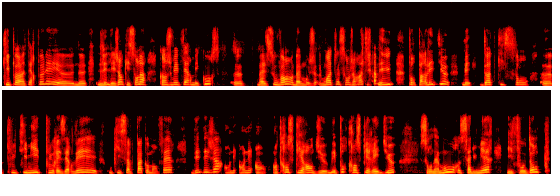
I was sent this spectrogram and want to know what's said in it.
qui peut interpeller euh, les, gens qui sont là. Quand je vais faire mes courses, euh, ben, souvent, ben, moi, de toute façon, j'en rate jamais une pour parler de Dieu. Mais d'autres qui sont plus timides, plus réservés ou qui ne savent pas comment faire, déjà, on est, en, transpirant Dieu. Mais pour transpirer Dieu, son amour, sa lumière, il faut donc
